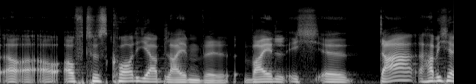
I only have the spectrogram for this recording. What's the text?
auf Discordia bleiben will, weil ich äh, da habe ich ja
